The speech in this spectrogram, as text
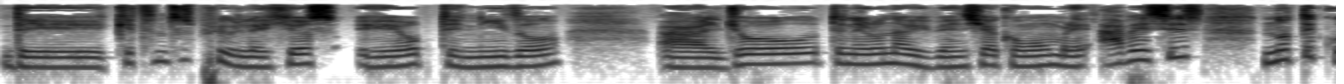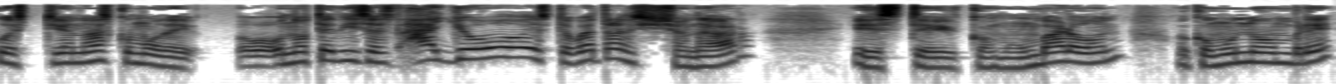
de qué tantos privilegios he obtenido al yo tener una vivencia como hombre. A veces no te cuestionas como de, o no te dices, ah, yo este, voy a transicionar este, como un varón o como un hombre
